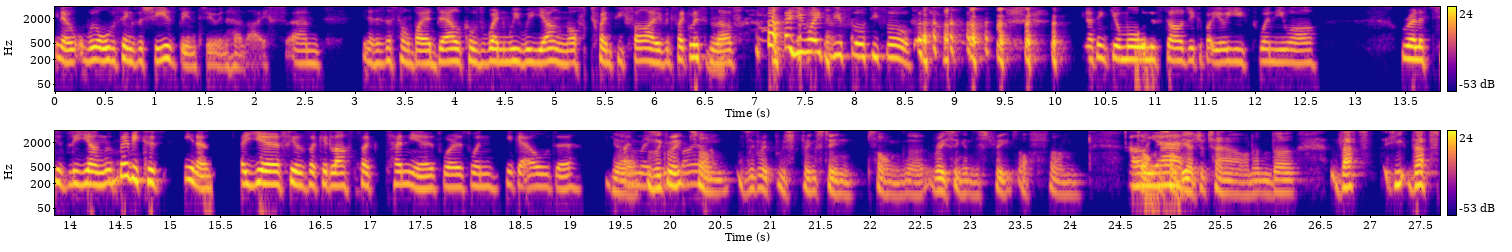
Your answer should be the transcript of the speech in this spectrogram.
you know, with all the things that she has been through in her life. Um, you know, there's a song by Adele called "When We Were Young" off 25. It's like, listen, love, you wait till you're 44. I think you're more nostalgic about your youth when you are relatively young, maybe because you know a year feels like it lasts like 10 years, whereas when you get older, Yeah, time there's a great um, there's a great Bruce Springsteen song, uh, "Racing in the Street" off um, Oh, yeah. on the Edge of Town, and uh, that's he that's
